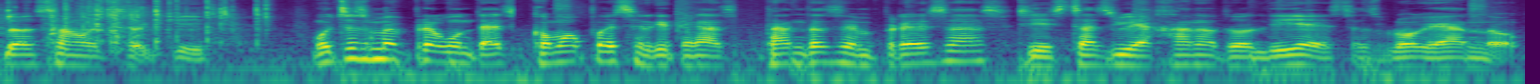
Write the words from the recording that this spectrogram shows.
Los sándwiches aquí. Muchos me preguntan cómo puede ser que tengas tantas empresas si estás viajando todo el día y estás blogueando.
